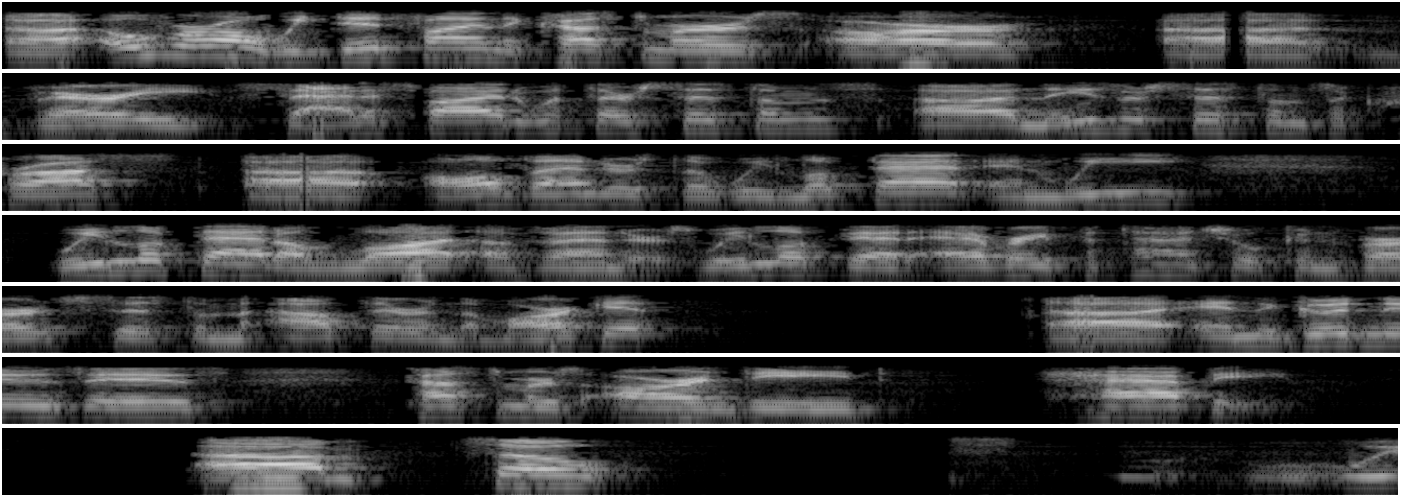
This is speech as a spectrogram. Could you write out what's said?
Uh, overall, we did find that customers are uh, very satisfied with their systems, uh, and these are systems across uh, all vendors that we looked at, and we we looked at a lot of vendors. We looked at every potential converged system out there in the market, uh, and the good news is customers are indeed happy. Um, so we,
